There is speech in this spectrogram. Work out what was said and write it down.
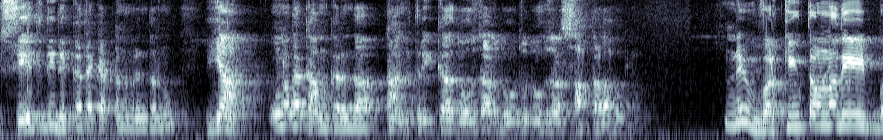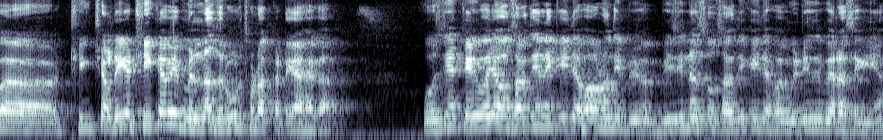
ਸਿਹਤ ਦੀ ਦਿੱਕਤ ਹੈ ਕੈਪਟਨ ਅਮਰਿੰਦਰ ਨੂੰ ਜਾਂ ਉਹਨਾਂ ਦਾ ਕੰਮ ਕਰਨ ਦਾ ਢੰਗ ਤਰੀਕਾ 2002 ਤੋਂ 2007 ਵਾਲਾ ਹੋ ਗਿਆ? ਨਹੀਂ ਵਰਕਿੰਗ ਤਾਂ ਉਹਨਾਂ ਦੀ ਠੀਕ ਚੱਲ ਰਹੀ ਹੈ। ਠੀਕ ਹੈ ਵੀ ਮਿਲਣਾ ਜ਼ਰੂਰ ਥੋੜਾ ਘਟਿਆ ਹੈਗਾ। ਉਸ ਦੀਆਂ ਕਈ ਵਜ੍ਹਾ ਹੋ ਸਕਦੀਆਂ ਨੇ, ਕਈ ਦਫਾ ਉਹਨਾਂ ਦੀ ਬਿਜ਼ੀਨੈਸ ਹੋ ਸਕਦੀ, ਕਈ ਦਫਾ ਮੀਟਿੰਗ ਵਗੈਰਾ ਸੀਗੀਆਂ।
